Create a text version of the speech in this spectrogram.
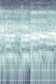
Oh,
